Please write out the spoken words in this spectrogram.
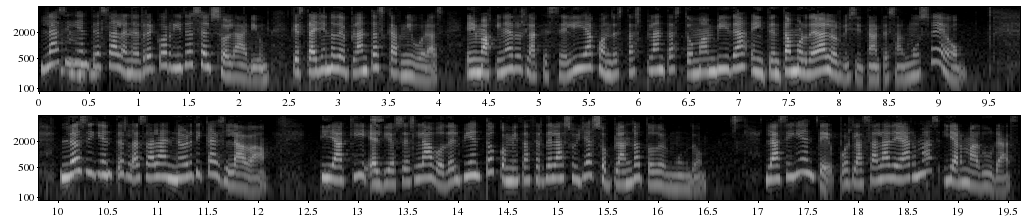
La siguiente sala en el recorrido es el solarium, que está lleno de plantas carnívoras. E imaginaros la que se lía cuando estas plantas toman vida e intentan morder a los visitantes al museo. Lo siguiente es la sala nórdica eslava. Y aquí el dios eslavo del viento comienza a hacer de la suya soplando a todo el mundo. La siguiente, pues la sala de armas y armaduras.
